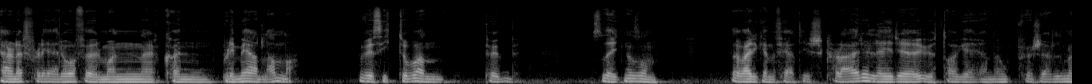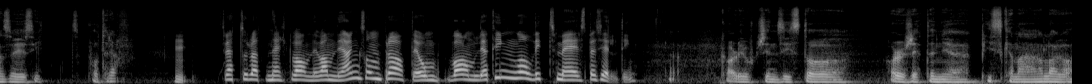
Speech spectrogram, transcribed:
gjerne flere år, før man kan bli medlem. da. Vi sitter jo på en pub, så det er ikke noe sånn Det er verken fetisjklær eller eh, utagerende oppførsel mens vi sitter på treff. Rett og slett en helt vanlig vennegjeng som prater om vanlige ting og litt mer spesielle ting. Hva har du gjort siden sist, og har du sett den nye pisken jeg har laga?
